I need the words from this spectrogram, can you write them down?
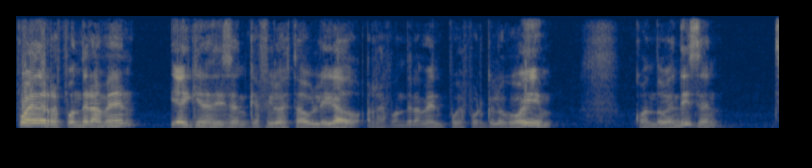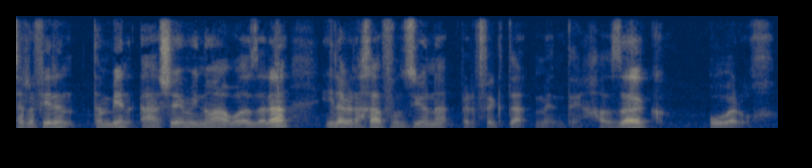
puede responder amén, y hay quienes dicen que Filo está obligado a responder amén, pues porque los goim, cuando bendicen, se refieren también a Hashem y no a Abodazara, y la verajá funciona perfectamente. Hazak Ubaruch.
